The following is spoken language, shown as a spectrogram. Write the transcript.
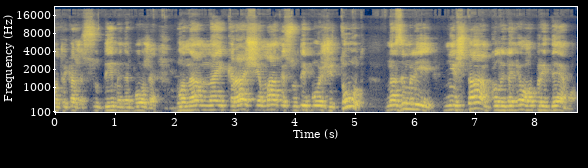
котрий каже, суди мене Боже, бо нам найкраще мати суди Божі тут, на землі, ніж там, коли до нього прийдемо.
